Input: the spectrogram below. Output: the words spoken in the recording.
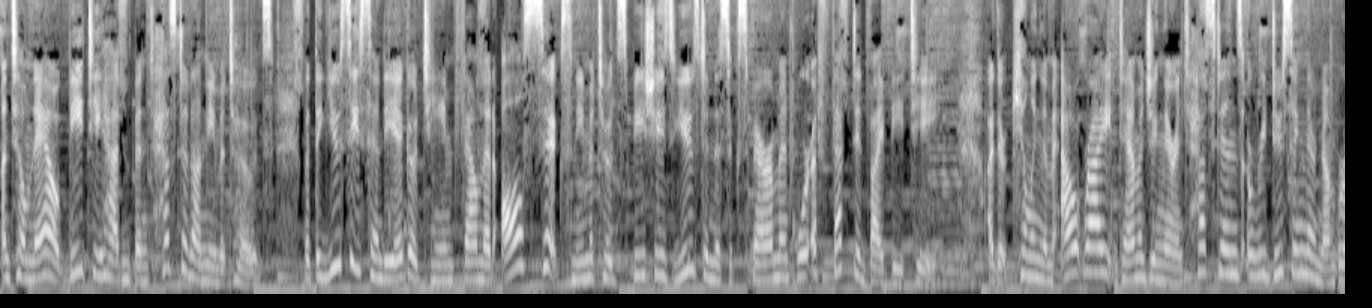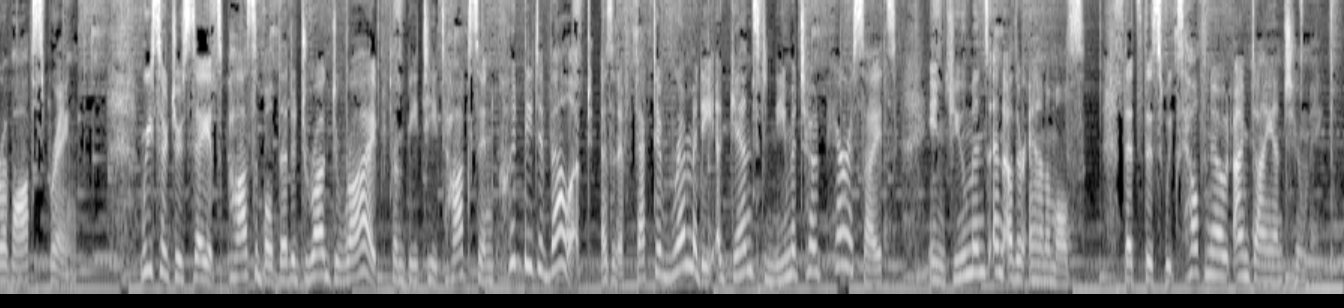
Until now, BT hadn't been tested on nematodes, but the UC San Diego team found that all six nematode species used in this experiment were affected by BT, either killing them outright, damaging their intestines, or reducing their number of offspring. Researchers say it's possible that a drug derived from BT toxin could be developed as an effective remedy against nematode parasites in humans and other animals. That's this week's Health Note. I'm Diane Toomey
